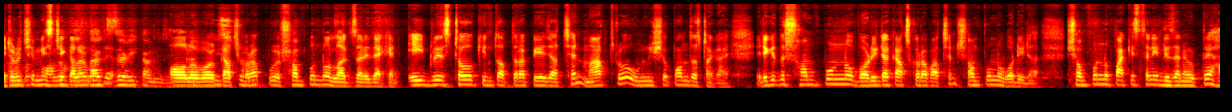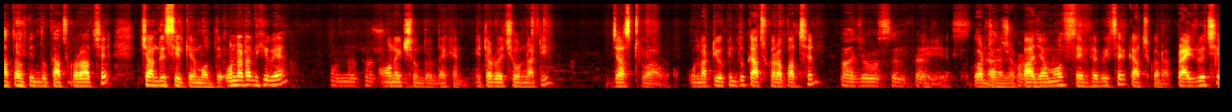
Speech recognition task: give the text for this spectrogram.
এটা হচ্ছে মিষ্টি কালার অল ওভার কাজ করা পুরো সম্পূর্ণ লাক্সারি দেখেন। এই ড্রেসটাও কিন্তু আপনারা পেয়ে যাচ্ছেন মাত্র উনিশশো পঞ্চাশ টাকায়। এটা কিন্তু সম্পূর্ণ বডিটা কাজ করা পাচ্ছেন সম্পূর্ণ বডিটা। সম্পূর্ণ পাকিস্তানি ডিজাইনের উপরে হাতাও কিন্তু কাজ করা আছে চান্দি সিল্কের মধ্যে। ওনাটা দেখি ভাইয়া? অনেক সুন্দর দেখেন। এটা রয়েছে ওনাটি জাস্ট ওয়াও ওনাটিও কিন্তু কাজ করা পাচ্ছেন। পাজামো সেম ফেব্রিক্স এর কাজ করা। প্রাইস রয়েছে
